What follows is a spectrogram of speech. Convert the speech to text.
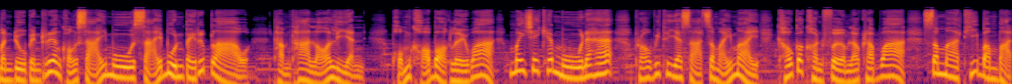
มันดูเป็นเรื่องของสายมูสายบุญไปหรือเปล่าทำท่าล้อเลียน ผมขอบอกเลยว่าไม่ใช่แค่มูนะฮะ เพราะวิทยาศาสตร์สมัยใหม่ เขาก็คอนเฟิร์มแล้วครับว่า สมาธิบำบัด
